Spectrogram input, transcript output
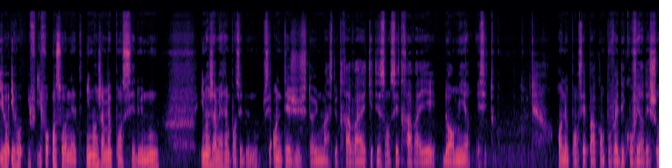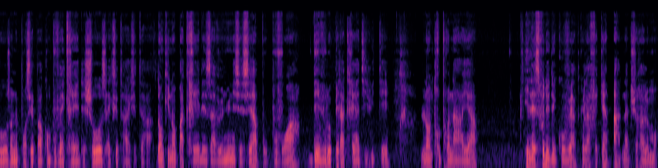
il faut, qu'on soit honnête. Ils n'ont jamais pensé de nous. Ils n'ont jamais rien pensé de nous. On était juste une masse de travail qui était censée travailler, dormir, et c'est tout. On ne pensait pas qu'on pouvait découvrir des choses, on ne pensait pas qu'on pouvait créer des choses, etc., etc. Donc, ils n'ont pas créé les avenues nécessaires pour pouvoir développer la créativité, l'entrepreneuriat, et l'esprit de découverte que l'Africain a naturellement.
